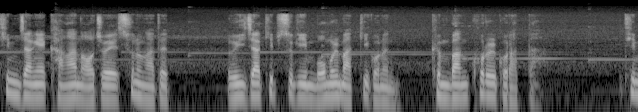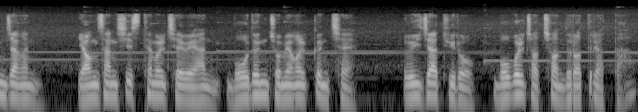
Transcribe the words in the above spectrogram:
팀장의 강한 어조에 순응하듯 의자 깊숙이 몸을 맡기고는 금방 코를 골았다. 팀장은 영상 시스템을 제외한 모든 조명을 끈 채 의자 뒤로 목을 젖혀 늘어뜨렸다.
